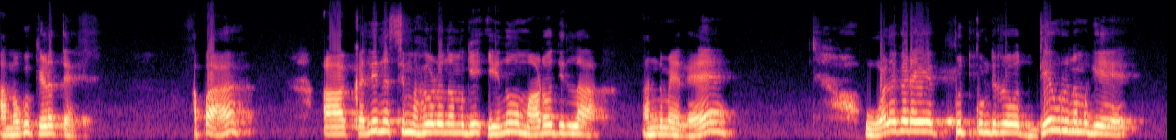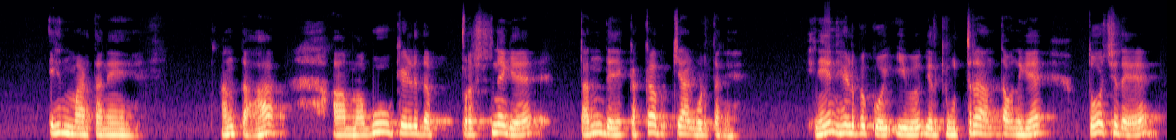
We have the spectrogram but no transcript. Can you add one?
ಆ ಮಗು ಕೇಳುತ್ತೆ, ಅಪ್ಪ, ಆ ಕಲ್ಲಿನ ಸಿಂಹಗಳು ನಮಗೆ ಏನೂ ಮಾಡೋದಿಲ್ಲ ಅಂದಮೇಲೆ ಒಳಗಡೆ ಕೂತ್ಕೊಂಡಿರೋ ದೇವರು ನಮಗೆ ಏನು ಮಾಡ್ತಾನೆ? ಅಂತ ಆ ಮಗು ಕೇಳಿದ ಪ್ರಶ್ನೆಗೆ ತಂದೆ ಕಕ್ಕಾಬಕ್ಕಿ ಆಗ್ಬಿಡ್ತಾನೆ. ಇನ್ನೇನು ಹೇಳಬೇಕು ಈ ಇದಕ್ಕೆ ಉತ್ತರ ಅಂತ ಅವನಿಗೆ ತೋಚದೆ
